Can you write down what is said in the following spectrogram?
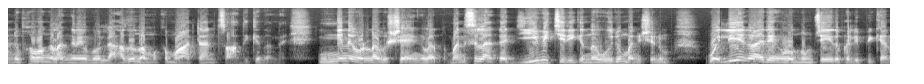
അനുഭവങ്ങൾ അങ്ങനെയൊന്നുമില്ല. അത് നമുക്ക് മാറ്റാൻ സാധിക്കുന്നുണ്ട് ഇങ്ങനെയുള്ള വിഷയങ്ങൾ മനസ്സിലാക്കുക ജീവിച്ചിരിക്കുന്ന ഒരു മനുഷ്യനും വലിയ കാര്യങ്ങളൊന്നും ചെയ്ത് ഫലിപ്പിക്കാൻ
